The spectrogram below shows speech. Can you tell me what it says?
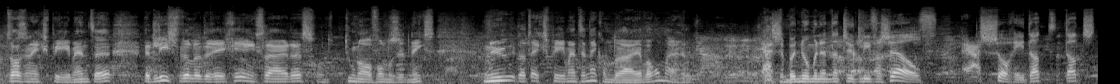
Het was een experiment, hè? Het liefst willen de regeringsleiders, want toen al vonden ze het niks... nu dat experiment de nek omdraaien. Waarom eigenlijk? Ja, ze benoemen het natuurlijk liever zelf. Ja, sorry, dat, dat,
